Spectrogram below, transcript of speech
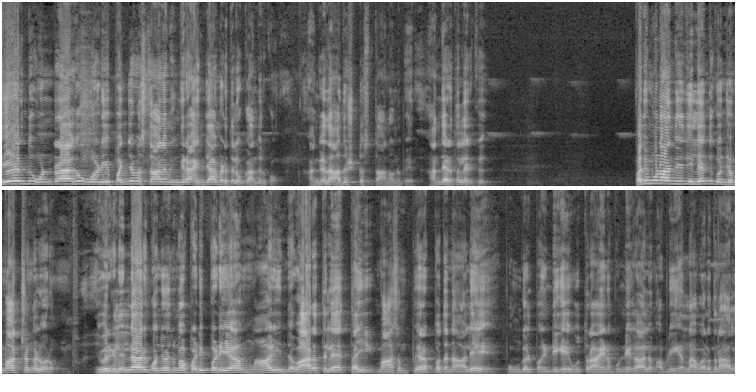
சேர்ந்து ஒன்றாக உங்களுடைய பஞ்சமஸ்தானம்ங்கிற அஞ்சாம் இடத்துல உட்காந்துருக்கோம் அங்கே தான் அதிர்ஷ்டஸ்தானம்னு பேர். அந்த இடத்துல இருக்குது பதிமூணாம் தேதியிலேருந்து கொஞ்சம் மாற்றங்கள் வரும். இவர்கள் எல்லாரும் கொஞ்சம் கொஞ்சமாக படிப்படியாக மாறி இந்த வாரத்தில் தை மாதம் பிறப்பதனாலே பொங்கல் பண்டிகை உத்தராயண புண்ணிய காலம் அப்படிங்கிறலாம் வர்றதுனால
